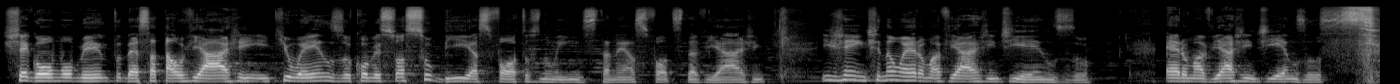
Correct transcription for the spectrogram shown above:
chegou o momento dessa tal viagem em que o Enzo começou a subir as fotos no Insta, né? As fotos da viagem. E, gente, não era uma viagem de Enzo. Era uma viagem de Enzos.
